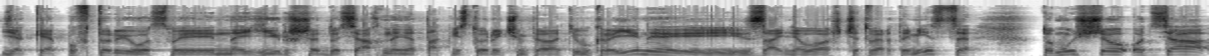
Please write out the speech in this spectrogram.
яке повторило своє найгірше досягнення так в історії чемпіонатів України і зайняло аж четверте місце. Тому що оця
